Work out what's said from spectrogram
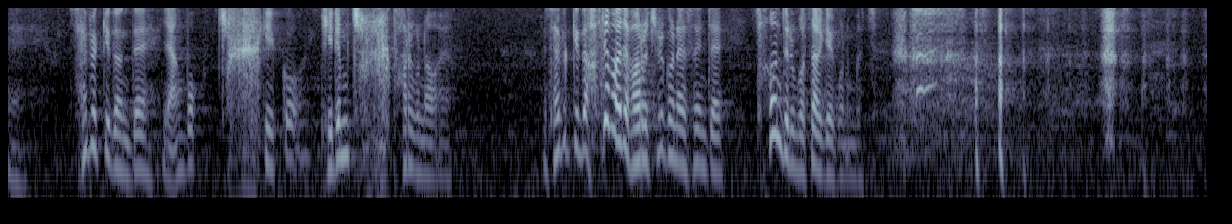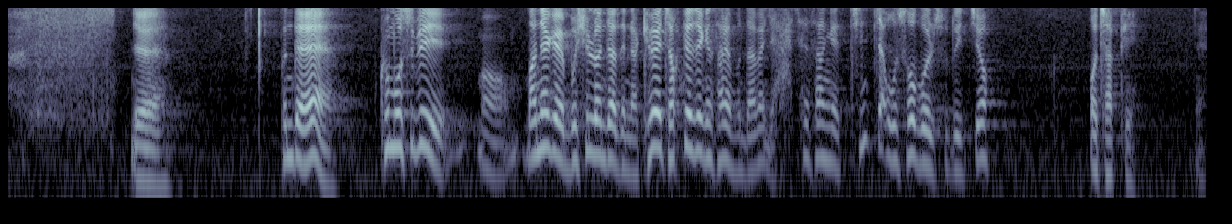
예, 새벽기도인데 양복 쫙 입고 기름 쫙 바르고 나와요. 새벽기도 하자마자 바로 출근해서 이제 사원들을 못 살게 구는 거죠. 예. 근데 그 모습이 뭐 만약에 무신론자들이나 교회 적대적인 사람이 본다면 야 세상에 진짜 우스워 보일 수도 있죠. 어차피 네.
